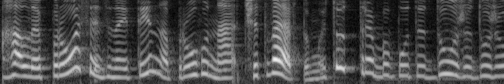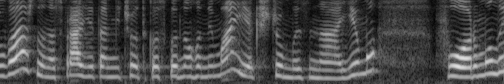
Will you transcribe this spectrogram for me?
але просять знайти напругу на четвертому. І тут треба бути дуже-дуже уважно. Насправді там нічого такого складного немає, якщо ми знаємо формули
